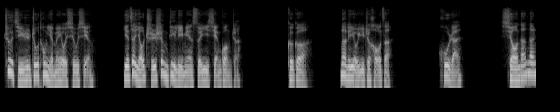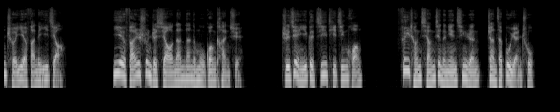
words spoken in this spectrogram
这几日，周通也没有修行，也在瑶池圣地里面随意闲逛着。哥哥，那里有一只猴子。忽然。小楠楠扯叶凡的衣角，叶凡顺着小楠楠的目光看去，只见一个机体金黄、非常强健的年轻人站在不远处，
